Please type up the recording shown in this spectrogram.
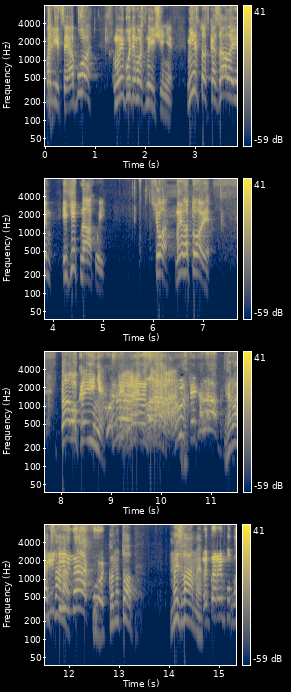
поліції, або ми будемо знищені. Місто сказало їм: ідіть нахуй. Все, ми готові. Слава Україні! Русский корабль! Героям слава! нахуй! Конотоп. Ми з вами. Ми перебуваємо.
